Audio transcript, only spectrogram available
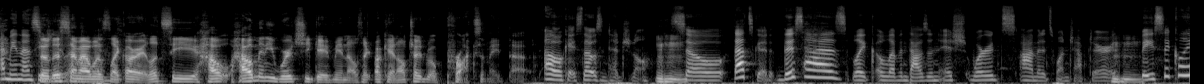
I mean that's. So this time I was like, all right, let's see how how many words she gave me, and I was like, okay, and I'll try to approximate that. Oh, okay, so that was intentional. Mm-hmm. So that's good. This has like eleven thousand ish words, um, and it's one chapter. Mm-hmm. Basically,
